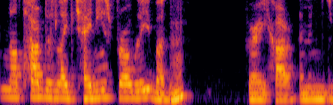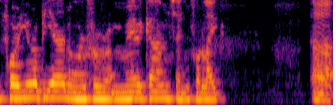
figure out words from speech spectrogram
not hard as like Chinese, probably, but Mhm. very hard. I mean, for European or for Americans and for like uh,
